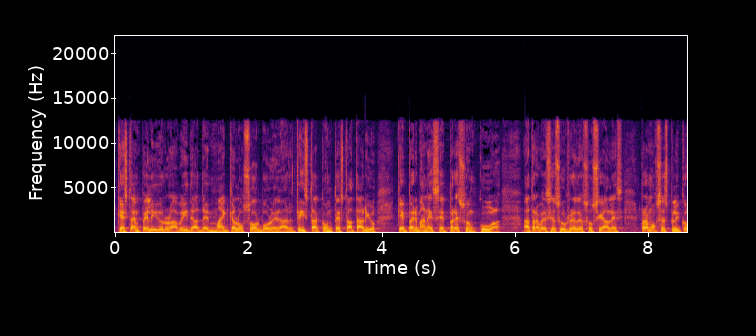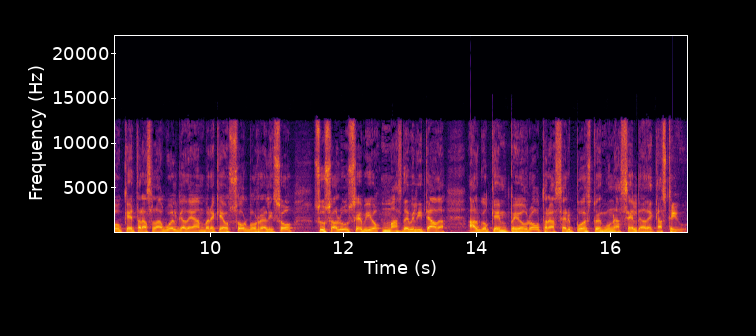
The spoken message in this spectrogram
que está en peligro la vida de Michael Osorbo, el artista contestatario que permanece preso en Cuba. A través de sus redes sociales, Ramos explicó que tras la huelga de hambre que Osorbo realizó, su salud se vio más debilitada, algo que empeoró tras ser puesto en una celda de castigo.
